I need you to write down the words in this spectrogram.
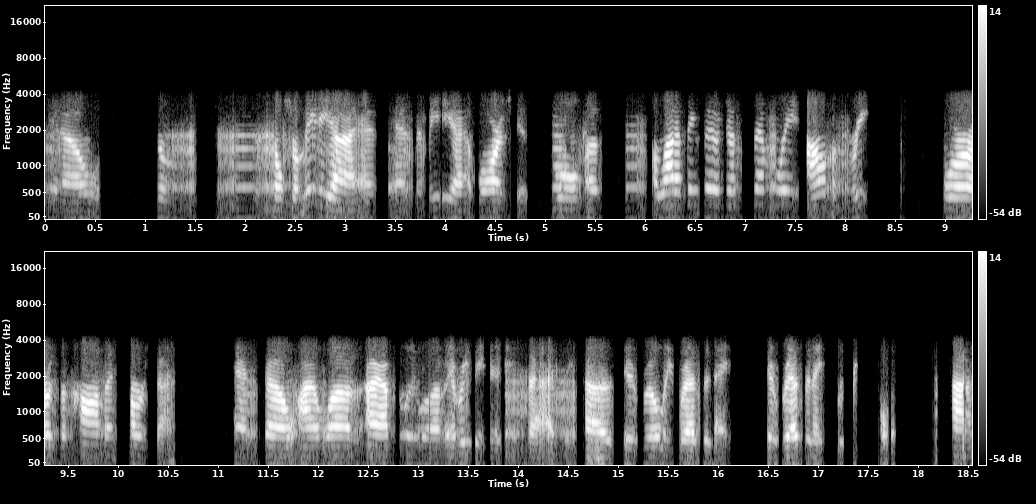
you know, the social media and, and the media at large is full of a lot of things that are just simply out of reach for the common person. And so I love, I absolutely love everything that you said because it really resonates it resonates with people. Uh,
